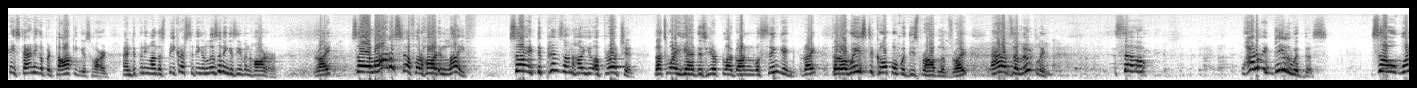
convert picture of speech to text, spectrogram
Hey, standing up and talking is hard. And depending on the speaker, sitting and listening is even harder, right? So a lot of stuff are hard in life. So it depends on how you approach it. That's why he had this earplug on and was singing, right? There are ways to cope up with these problems, right? Absolutely. So, how do we deal with this? So, one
